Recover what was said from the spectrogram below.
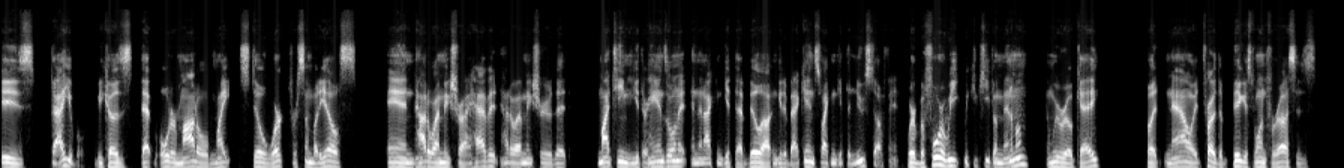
is valuable because that older model might still work for somebody else. And how do I make sure I have it? How do I make sure that my team can get their hands on it and then I can get that bill out and get it back in so I can get the new stuff in. Where before we we could keep a minimum and we were okay. But now it's probably the biggest one for us is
